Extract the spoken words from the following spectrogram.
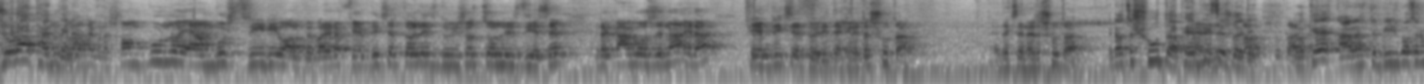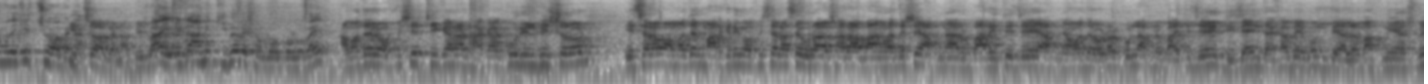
জোড়া থাকবে না। থাকবে না। সম্পূর্ণ অ্যাম্বুশ থ্রি ডি ওয়ালপেপার এটা ফেব্রিক্স এর তৈরি দুইশো চল্লিশ দিয়েছে। এটা কাগজে না এটা ফেব্রিক্স এর তৈরি। দেখেন এটা সুতা। দেখছেন এটা সুতা। এটা হচ্ছে সুতা ফেব্রিক্স এর হ্যাঁ, তৈরি। ওকে আর হচ্ছে 20 বছরের মধ্যে কিচ্ছু হবে না। কিচ্ছু হবে না ভাই এটা আমি কীভাবে সংগ্রহ করব ভাই? আমাদের অফিসের ঠিকানা ঢাকা কুড়িল বিশ্ব রোড। এছাড়াও আমাদের মার্কেটিং অফিসার আছে ওরা সারা বাংলাদেশে আপনার বাড়িতে যে আপনি আমাদের অর্ডার করলে আপনার বাড়িতে যে ডিজাইন দেখাবে এবং দেয়ালের মাপ নিয়ে আসবে।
